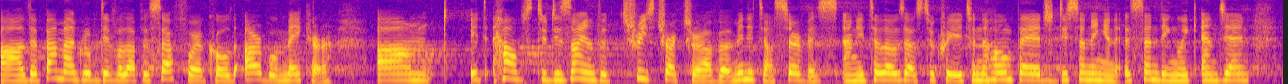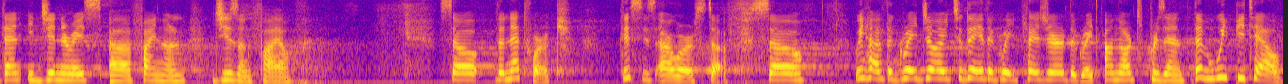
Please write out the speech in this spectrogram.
uh, the PAMAL group developed a software called Arbo Maker. Um, it helps to design the tree structure of a Minitel service, and it allows us to create a home page, descending and ascending link, and then, it generates a final JSON file. So the network, this is our stuff. So we have the great joy today, the great pleasure, the great honor to present the WIPITEL.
